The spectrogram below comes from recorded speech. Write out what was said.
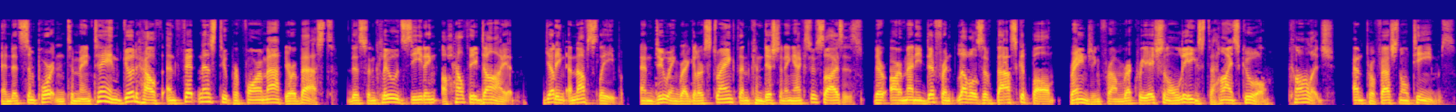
and it's important to maintain good health and fitness to perform at your best. This includes eating a healthy diet, getting enough sleep, and doing regular strength and conditioning exercises. There are many different levels of basketball, ranging from recreational leagues to high school, college, and professional teams.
